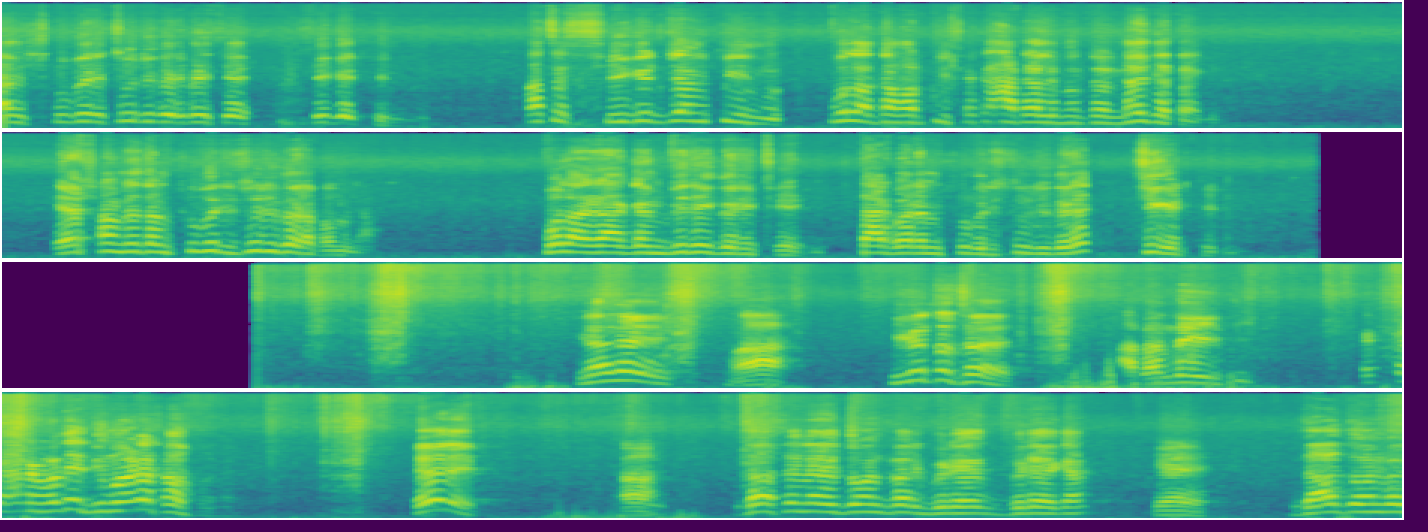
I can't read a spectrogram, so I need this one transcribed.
আমি সুবেরি চুরি করে বেঁচে সিগারেট কিনবো। আচ্ছা সিগারেট যে আমি কিনবো পোলা তো আমার পিছনে আটালের মধ্যে নাই যে থাকে। এর সামনে তো আমি সুবেরি চুরি করে পাবো না। পোলার আগে আমি বিদায় করে তারপরে আমি সুবেরি চুরি করে সিগারেট কিনি। ঠিক আছে বাহ। ঠিক আদান দেই। হ্যাঁ ঘুরে ঘুরে গা। যা দোকান পার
